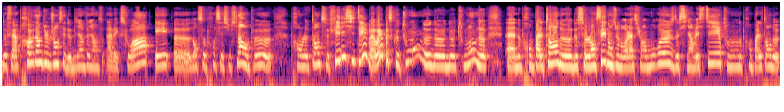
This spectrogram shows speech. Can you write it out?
de faire preuve d'indulgence et de bienveillance avec soi. Et euh, dans ce processus-là, on peut euh, prendre le temps de se féliciter, bah ouais, parce que tout le monde ne, tout le monde ne, euh, ne, prend pas le temps de, se lancer dans une relation amoureuse, de s'y investir. Tout le monde ne prend pas le temps de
